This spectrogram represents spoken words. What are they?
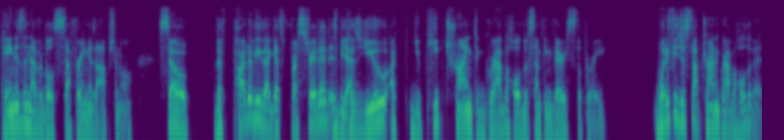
pain is inevitable, suffering is optional. So the part of you that gets frustrated is Yeah. because you are you keep trying to grab a hold of something very slippery. What if you just stopped trying to grab a hold of it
